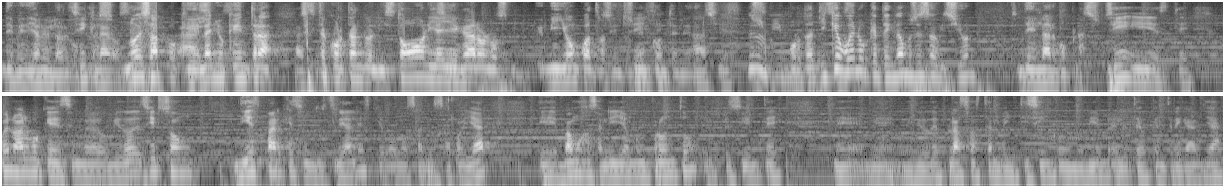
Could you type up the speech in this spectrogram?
de mediano y largo sí, plazo. Claro, no es algo que el año que entra se esté cortando el listón y ya llegaron los millón cuatrocientos mil contenedores. Así es. Eso es muy importante. Y qué bueno que tengamos esa visión de largo plazo. Sí, y este, bueno, algo que se me olvidó decir son 10 parques industriales que vamos a desarrollar. Eh, vamos a salir ya muy pronto. El presidente me, dio de plazo hasta el 25 de noviembre. Le tengo que entregar ya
